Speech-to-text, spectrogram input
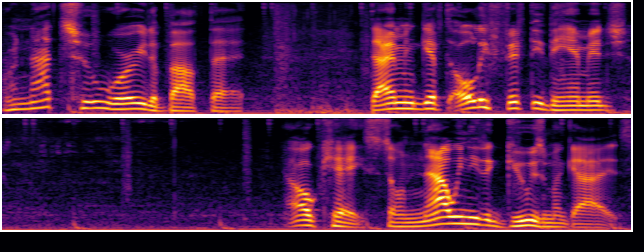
We're not too worried about that. Diamond Gift, only 50 damage. Okay, so now we need a Guzma, guys.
